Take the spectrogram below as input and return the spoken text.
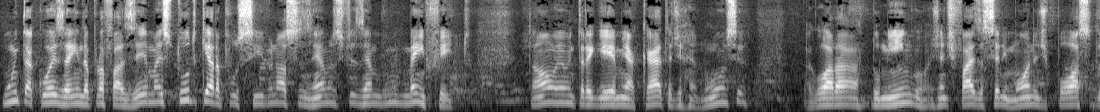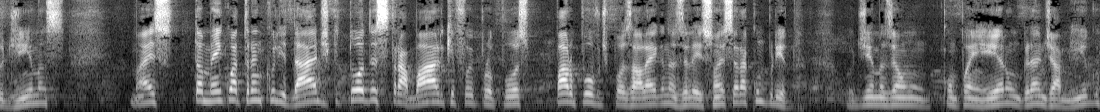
Muita coisa ainda para fazer, mas tudo que era possível nós fizemos e fizemos bem feito. Então eu entreguei a minha carta de renúncia. Agora, domingo, a gente faz a cerimônia de posse do Dimas, mas também com a tranquilidade que todo esse trabalho que foi proposto para o povo de Pouso Alegre nas eleições será cumprido. O Dimas é um companheiro, um grande amigo,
